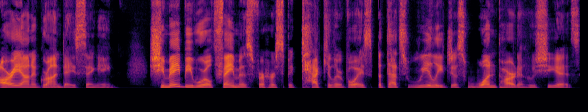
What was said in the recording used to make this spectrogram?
Ariana Grande singing. She may be world famous for her spectacular voice, but that's really just one part of who she is.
